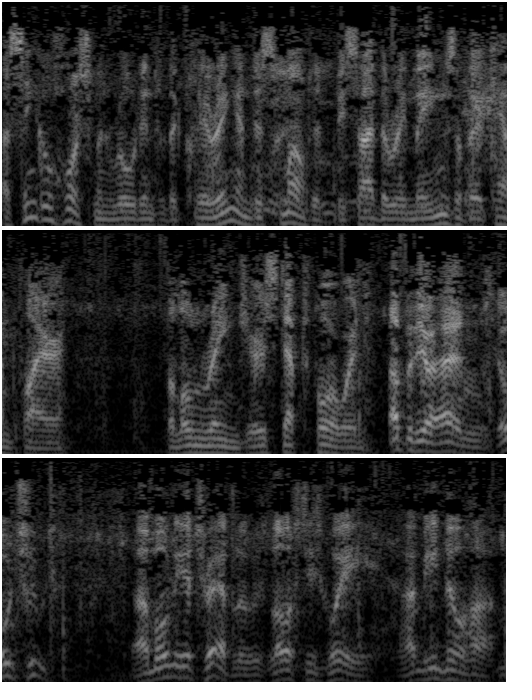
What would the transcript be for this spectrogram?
A single horseman rode into the clearing and dismounted beside the remains of their campfire. The Lone Ranger stepped forward. Up with your hands. Don't shoot. I'm only a traveler who's lost his way. I mean no harm.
